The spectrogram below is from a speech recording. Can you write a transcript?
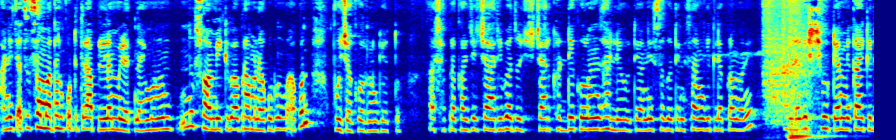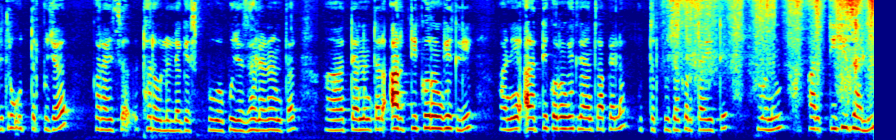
आणि त्याचं समाधान कुठेतरी आपल्याला मिळत नाही. म्हणून स्वामी किंवा ब्राह्मणाकडून आपण पूजा करून घेतो. अशा प्रकारचे चारही बाजूचे चार खड्डे करून झाले होते आणि सगळं त्यांनी सांगितल्याप्रमाणे लगेच शेवटी आम्ही काय केली तर उत्तर पूजा करायचं ठरवलं लगेच पू पूजा झाल्यानंतर. त्यानंतर आरती करून घेतली आणि आरती करून घेतल्यानंतर आपल्याला उत्तर पूजा करता येते म्हणून आरती ही झाली.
